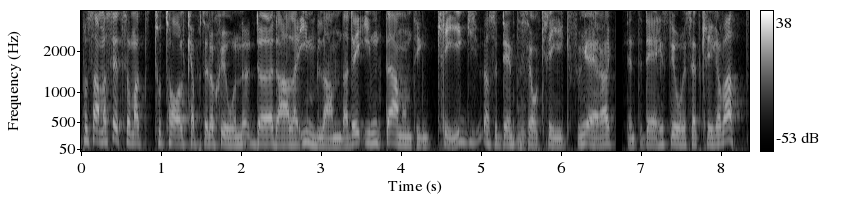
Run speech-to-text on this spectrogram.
på, samma sätt som att total kapitulation, döda alla inblandade, inte är någonting krig. Alltså det är inte så krig fungerar. Det är inte det historiskt sett krig har varit.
